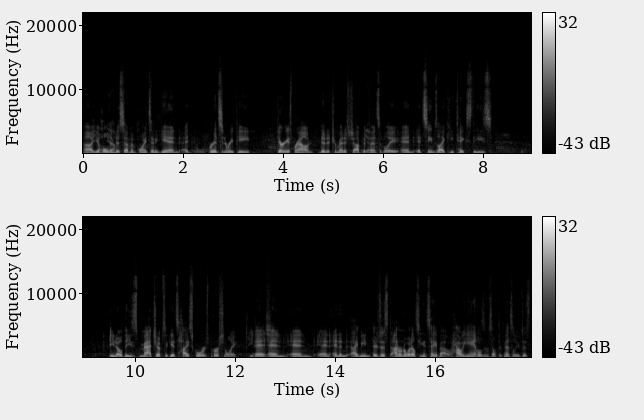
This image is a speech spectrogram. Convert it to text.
Uh, you hold him to seven points, and again, rinse and repeat. Darius Brown did a tremendous job Yeah. defensively, and it seems like he takes these, you know, these matchups against high scorers personally. He does. And and and and, and, I mean, there's just I don't know what else you can say about how he handles himself defensively. Just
